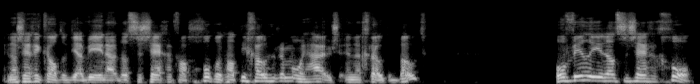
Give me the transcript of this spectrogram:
En dan zeg ik altijd, ja, je nou dat ze zeggen van, god, dat had die gozer een mooi huis en een grote boot? Of wil je dat ze zeggen: Goh,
